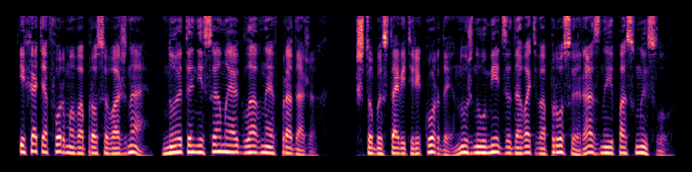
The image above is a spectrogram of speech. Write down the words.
И хотя форма вопроса важна, но это не самое главное в продажах. Чтобы ставить рекорды, нужно уметь задавать вопросы разные по смыслу.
